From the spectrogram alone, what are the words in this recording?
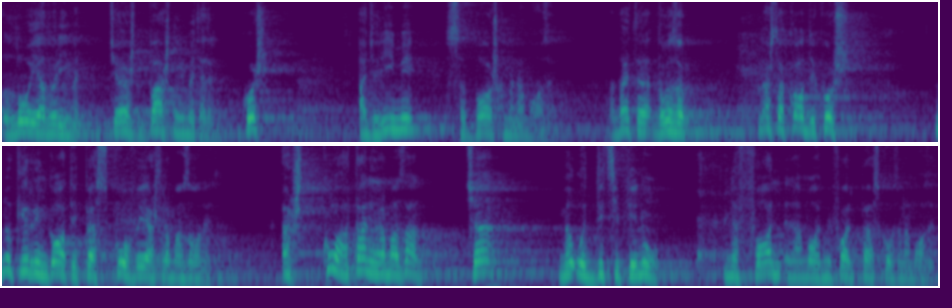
lloji i adhurimit, që është bashkë njëri me tjetrin. Kush? Agjërimi së bashku me namazin. Prandaj të nderuar, ndoshta ka dikush nuk i rrin gati pesë kohëve jashtë Ramazanit. Është koha tani n'Ramazan që me u disiplinu me fal namaz, me fal pesë kohët e namazit.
